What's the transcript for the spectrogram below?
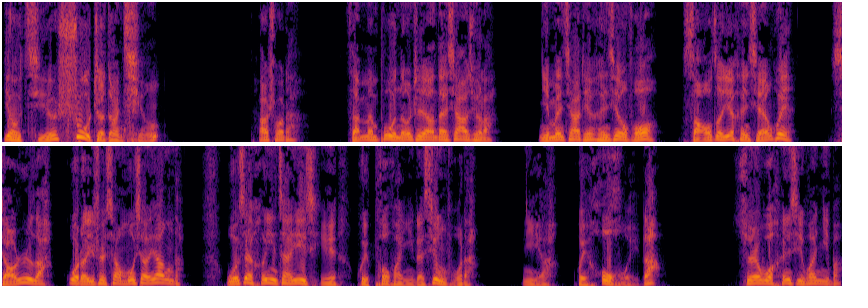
要结束这段情，他说的：“咱们不能这样再下去了。你们家庭很幸福，嫂子也很贤惠，小日子过得也是像模像样的。我再和你在一起会破坏你的幸福的，你呀会后悔的。虽然我很喜欢你吧，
